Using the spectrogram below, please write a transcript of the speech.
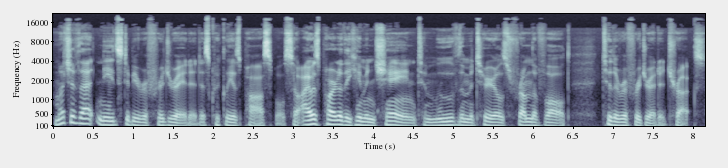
much of that needs to be refrigerated as quickly as possible. So I was part of the human chain to move the materials from the vault to the refrigerated trucks.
